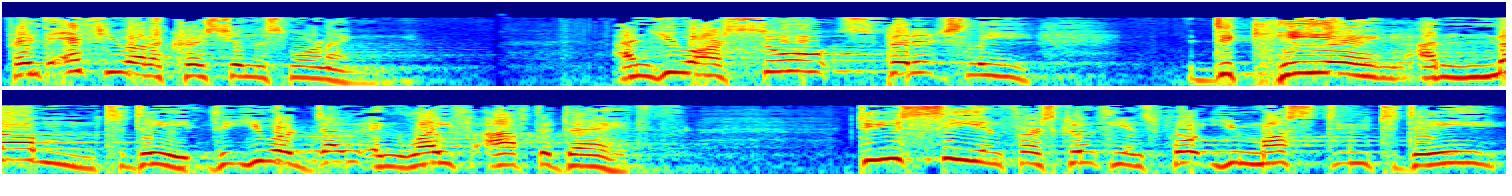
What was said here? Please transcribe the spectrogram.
Friend, if you are a Christian this morning, and you are so spiritually decaying and numb today that you are doubting life after death, do you see in 1 Corinthians what you must do today?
